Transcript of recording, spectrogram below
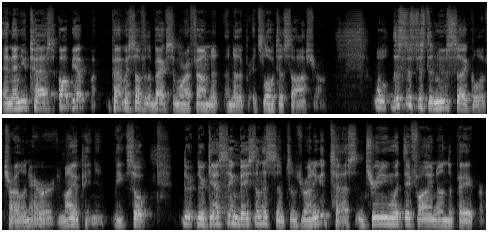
And then you test, oh, yep, pat myself in the back some more. I found another, it's low testosterone. Well, this is just a news cycle of trial and error, in my opinion. So they're, they're guessing based on the symptoms, running a test, and treating what they find on the paper.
